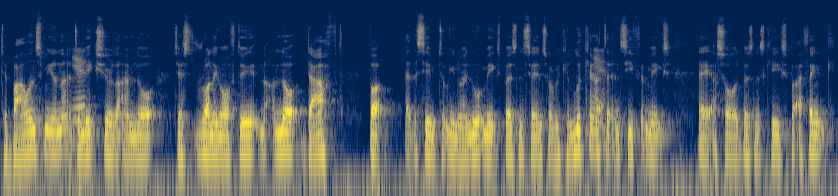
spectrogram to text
to balance me on that to make sure that I'm not just running off doing it. I'm not daft, but at the same time, you know, I know it makes business sense, or we can look at Yeah. it and see if it makes uh, a solid business case. But I think.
